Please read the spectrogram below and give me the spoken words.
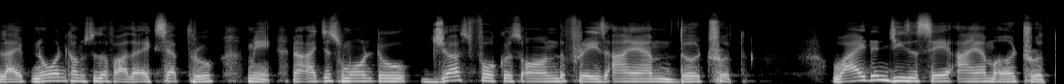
life. No one comes to the Father except through me. Now, I just want to just focus on the phrase, I am the truth. Why didn't Jesus say, I am a truth?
